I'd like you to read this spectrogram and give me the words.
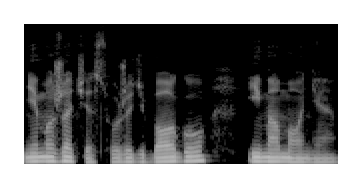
Nie możecie służyć Bogu i mamonie.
